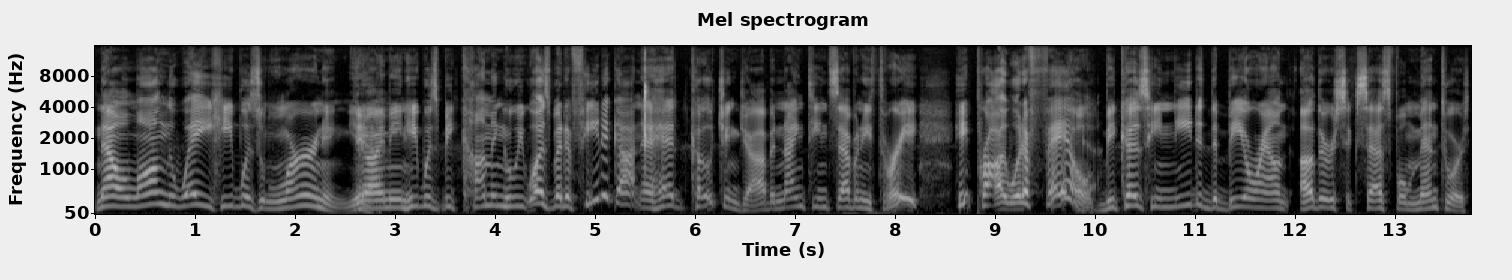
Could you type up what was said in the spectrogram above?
Now along the way he was learning, you know Yeah. what I mean? He was becoming who he was, but if he'd have gotten a head coaching job in 1973, he probably would have failed because he needed to be around other successful mentors.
